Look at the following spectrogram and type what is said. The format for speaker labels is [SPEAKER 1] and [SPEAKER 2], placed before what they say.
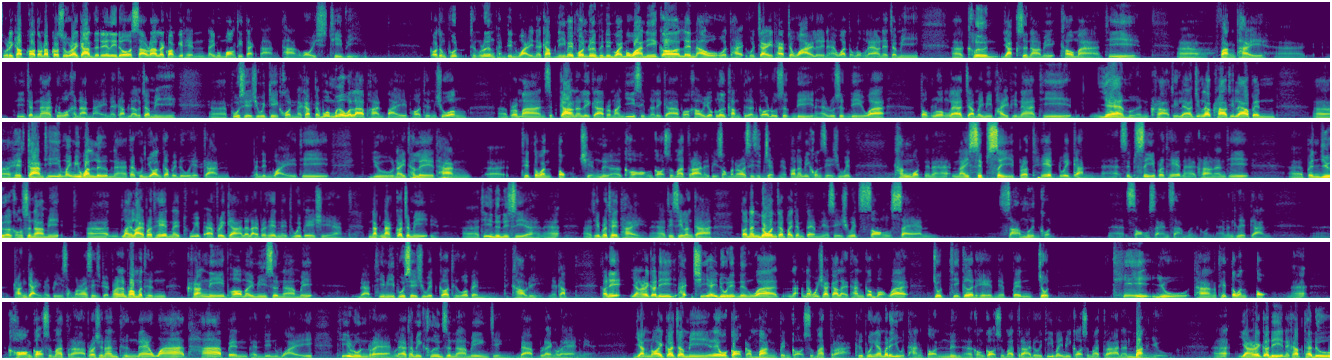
[SPEAKER 1] สวัสดีครับ ขอต้อนรับเข้าสู่รายการ The Daily Dose สาระและความคิดเห็นในมุมมองที่แตกต่างทาง Voice TV ก็ต้องพูดถึงเรื่องแผ่นดินไหวนะครับหนีไม่พ้นเรื่องแผ่นดินไหวเมื่อวานนี้ก็เล่นเอาหัวใจหัวใจแทบจะวายเลยนะฮะว่าตกลงแล้วเนี่ยจะมีคลื่นยักษ์สึนามิเข้ามาที่ฝั่งไทยที่จะน่ากลัวขนาดไหนนะครับแล้วก็จะมีผู้เสียชีวิตกี่คนนะครับแต่ว่าเมื่อเวลาผ่านไปพอถึงช่วง ประมาณ 19 นาฬิกาประมาณ 20 นาฬิกาพอเขายกเลิกคำเตือนก็รู้สึกดีนะฮะรู้สึกดีว่าตกลงแล้วจะไม่มีภัยพินาศที่แย่เหมือนคราวที่แล้ว จริงแล้วคราวที่แล้วเป็นเเหตุการณ์ที่ไม่มีวันลืมนะฮะถ้าคุณย้อนกลับไปดูเหตุการณ์แผ่นดินไหวที่อยู่ในทะเลทางทิศตะวันตกเฉียงเหนือของเกาะสุมาตราในปี 2547 เนี่ย ตอนนั้นมีคนเสียชีวิต ทั้งหมดเนี่ยนะฮะใน 14 ประเทศด้วยกันนะฮะ 14 ประเทศนะฮะคราวนั้นที่เป็นเหยื่อของสึนามิหลาย ๆ ประเทศในทวีปแอฟริกา หลาย ๆ ประเทศในทวีปเอเชีย หนัก ๆ ก็จะมีที่อินโดนีเซียนะฮะที่ประเทศไทยนะฮะที่ศรีลังกา ตอนนั้นโดนกันไปเต็ม ๆ เนี่ยเสียชีวิต 230,000 คนนะฮะ230,000คนนะนั่นคือเหตุการณ์ ครั้งใหญ่ในปี2547 เพราะฉะนั้นพอมาถึงครั้งนี้พอไม่มีสึนามิแบบที่มีผู้เสียชีวิตก็ถือว่าเป็นข่าวดีนะครับ คราวนี้อย่างไรก็ดีชี้ให้ดูนิดนึงว่านักนักวิชาการหลายท่านก็บอกว่าจุดที่เกิดเหตุเนี่ยเป็นจุดที่อยู่ทางทิศตะวันตกนะฮะของเกาะสุมาตรา เพราะฉะนั้นถึงแม้ว่าถ้าเป็นแผ่นดินไหวที่รุนแรงแล้วถ้ามีคลื่นสึนามิจริง ๆ แบบแรงๆเนี่ย อย่างน้อยก็จะมีเรียกว่าเกาะกำบังเป็นเกาะสุมาตรา คือพูดง่ายๆไม่ได้อยู่ทางตอนเหนือของเกาะสุมาตราโดยที่ไม่มีเกาะสุมาตรานั้นบังอยู่นะอย่างไรก็ดีนะครับ ถ้าดู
